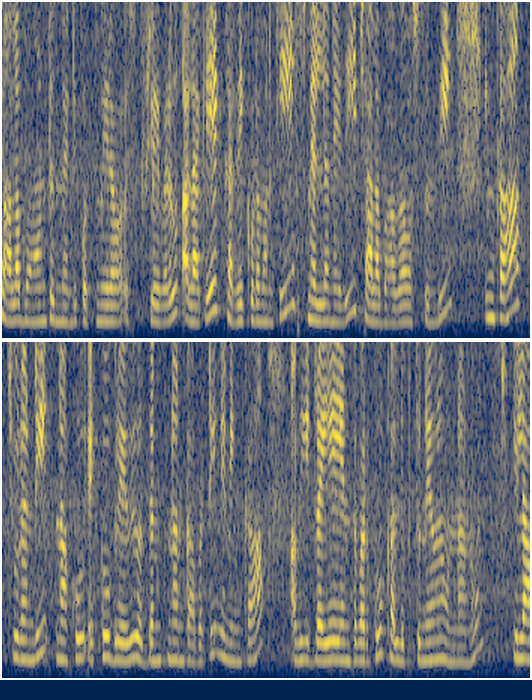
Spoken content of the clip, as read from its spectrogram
చాలా బాగుంటుందండి కొత్తిమీర ఫ్లేవరు. అలాగే కర్రీ కూడా మనకి స్మెల్ అనేది చాలా బాగా వస్తుంది. ఇంకా చూడండి నాకు ఎక్కువ గ్రేవీ వద్దనుకున్నాను కాబట్టి నేను ఇంకా అవి డ్రై అయ్యేంత వరకు కలుపుతూనే ఉన్నాను. ఇలా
